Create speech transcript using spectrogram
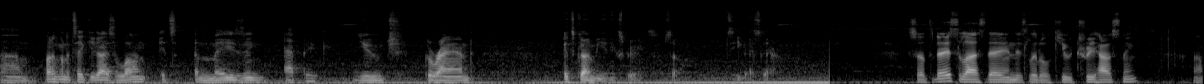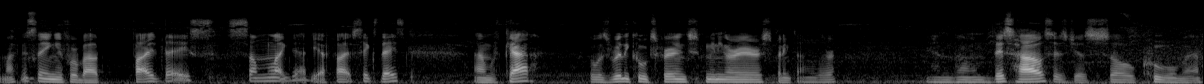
Um, but I'm gonna take you guys along. It's amazing, epic, huge, grand. It's gonna be an experience. So see you guys there. So today is the last day in this little cute treehouse thing. Um, I've been staying here for about five days, something like that. Yeah, five, six days. Um, with Kat. It was really cool experience meeting her here, spending time with her. And um, this house is just so cool, man.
